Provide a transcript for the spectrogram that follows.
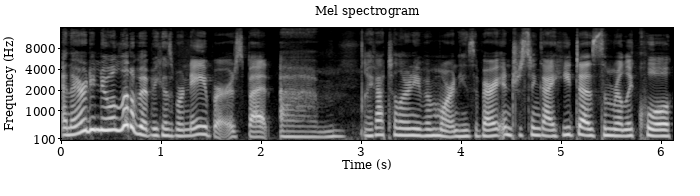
and I already knew a little bit because we're neighbors, but um, I got to learn even more. And he's a very interesting guy. He does some really cool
